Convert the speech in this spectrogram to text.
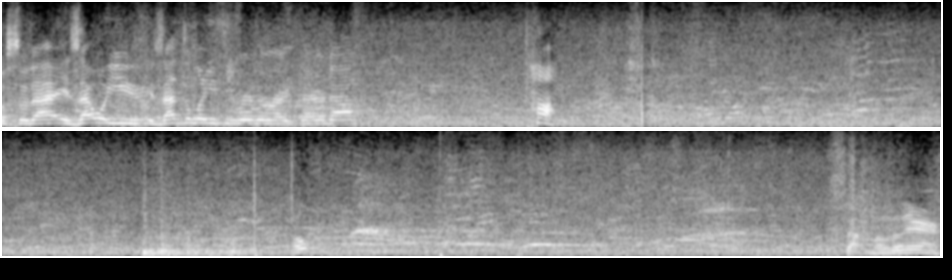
Oh, so that is that what you is that the lazy river right there, Dad? Huh. Oh. Something over there.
